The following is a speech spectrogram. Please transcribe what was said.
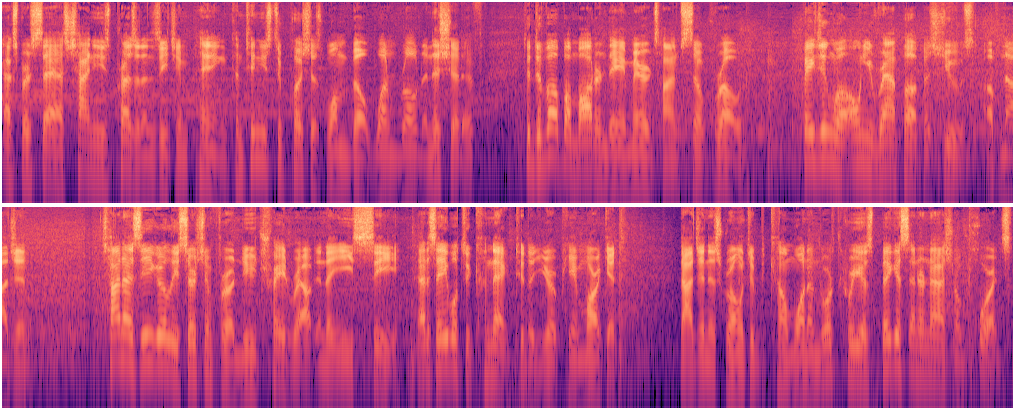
Experts say as Chinese President Xi Jinping continues to push his One Belt, One Road initiative to develop a modern-day maritime Silk Road, Beijing will only ramp up its use of Najin. China is eagerly searching for a new trade route in the East Sea that is able to connect to the European market. Najin has grown to become one of North Korea's biggest international ports,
